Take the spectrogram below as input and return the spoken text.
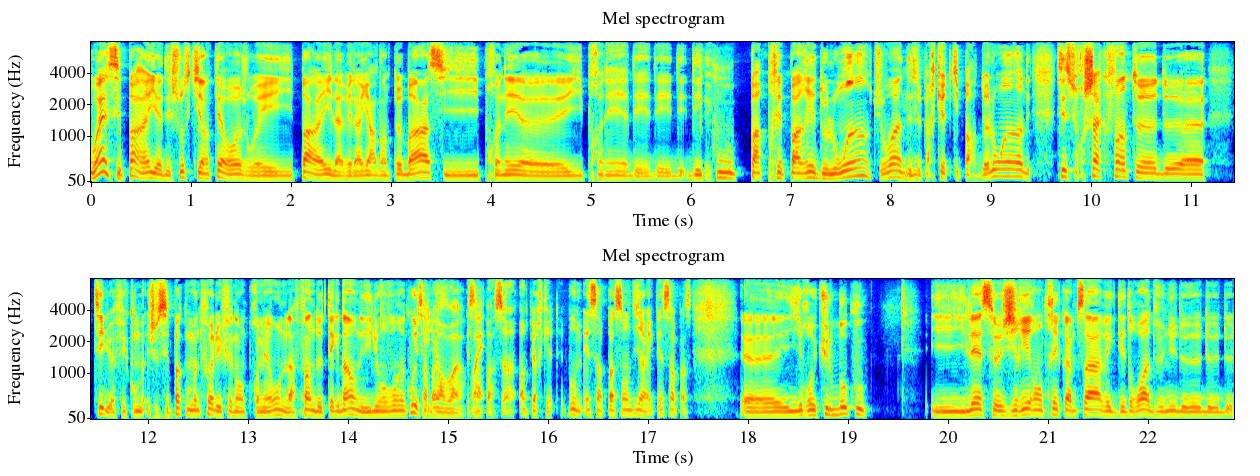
Ouais, c'est pareil, il y a des choses qui interrogent. Ouais, il, pareil, il avait la garde un peu basse, il prenait, euh, il prenait des, des- des- des coups pas préparés de loin, tu vois, des uppercuts qui partent de loin. Tu sais, sur chaque feinte de. euh, tu sais, il lui a fait je sais pas combien de fois il lui fait dans le premier round la feinte de takedown et il lui envoie un coup et ça Il passe. envoie, et ça passe, uppercut, boum, et ça passe en direct, et ça passe. Euh, il recule beaucoup. Il laisse Jiri rentrer comme ça avec des droits devenus de, de, de,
